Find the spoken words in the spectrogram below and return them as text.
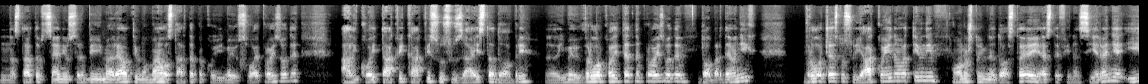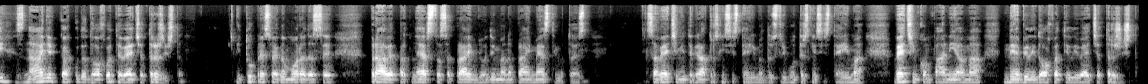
na startup sceni u Srbiji ima relativno malo startupa koji imaju svoje proizvode, ali koji takvi kakvi su su zaista dobri, e, imaju vrlo kvalitetne proizvode, dobar deo njih, vrlo često su jako inovativni, ono što im nedostaje jeste finansiranje i znanje kako da dohvate veća tržišta. I tu pre svega mora da se prave partnerstva sa pravim ljudima na pravim mestima, to jest sa većim integratorskim sistemima, distributerskim sistemima, većim kompanijama, ne bili dohvatili veća tržišta.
